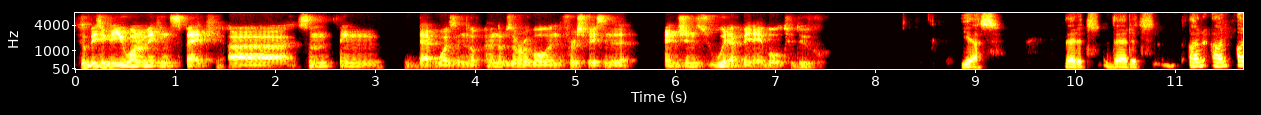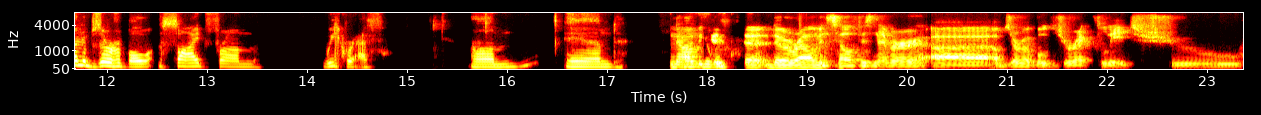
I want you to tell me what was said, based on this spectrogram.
So basically, you want to make in spec uh, something that wasn't unobservable in the first place, and that engines would have been able to do. Yes, that it's that it's un, un, unobservable aside from weakref. Um, and No, because the, the realm itself is never uh, observable directly to.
